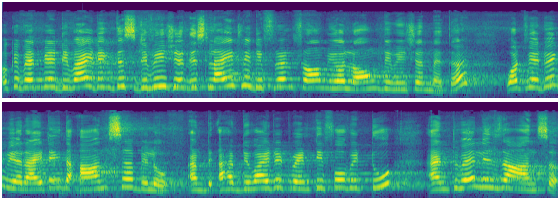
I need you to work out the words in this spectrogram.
Okay, when we are dividing this division is slightly different from your long division method. What we are doing? We are writing the answer below. I'm, I have divided 24 with 2 and 12 is the answer.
